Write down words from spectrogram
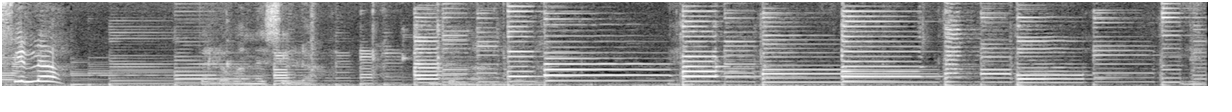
sila. Dalawa na sila. Ito na, ito na. Yan. Yan na.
